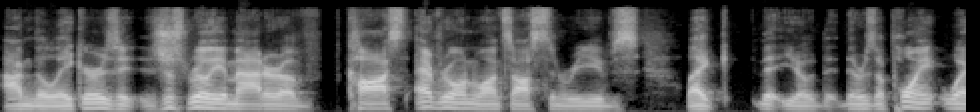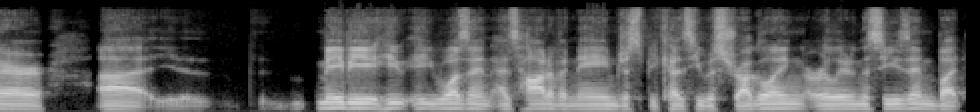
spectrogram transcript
I'm the Lakers. It's just really a matter of cost. Everyone wants Austin Reaves. Like that, you know, th- there was a point where uh, maybe he, he wasn't as hot of a name just because he was struggling earlier in the season, but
